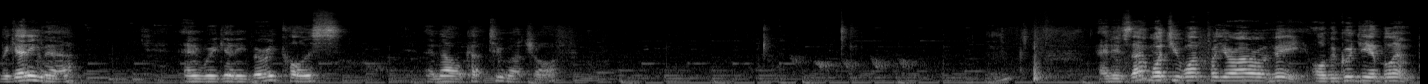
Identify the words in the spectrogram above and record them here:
We're getting there and we're getting very close, and now I'll cut too much off. And is that what you want for your ROV or the Goodyear blimp?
